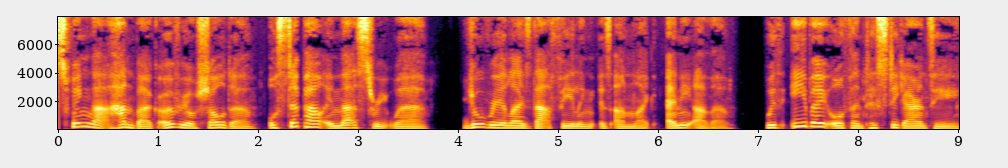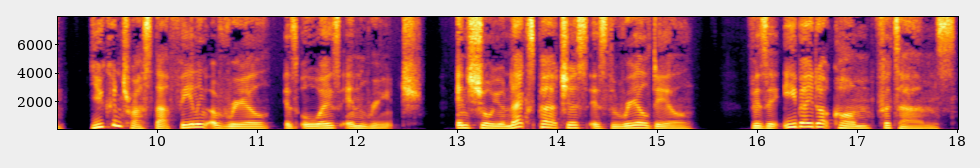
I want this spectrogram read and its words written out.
swing that handbag over your shoulder, or step out in that streetwear, you'll realize that feeling is unlike any other. With eBay Authenticity Guarantee, you can trust that feeling of real is always in reach. Ensure your next purchase is the real deal. Visit eBay.com for terms.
